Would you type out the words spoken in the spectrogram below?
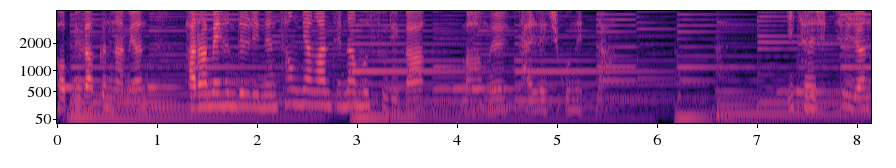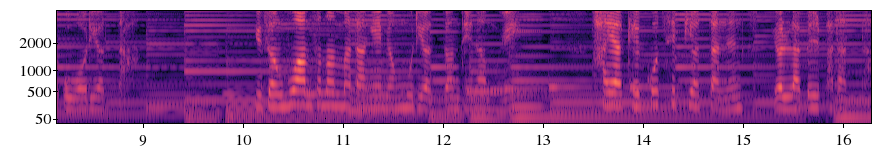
법회가 끝나면 바람에 흔들리는 청량한 대나무 소리가 마음을 달래주곤 했다. 2017년 5월이었다. 유성 후암 선언마당의 명물이었던 대나무에 하얗게 꽃이 피었다는 연락을 받았다.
